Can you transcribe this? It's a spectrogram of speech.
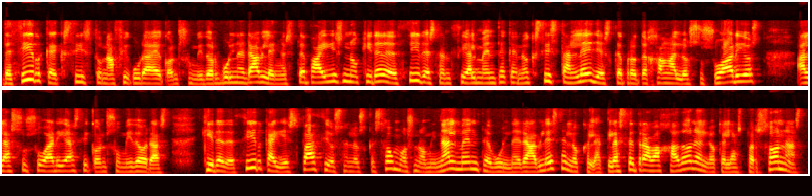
Decir que existe una figura de consumidor vulnerable en este país no quiere decir esencialmente que no existan leyes que protejan a los usuarios, a las usuarias y consumidoras. Quiere decir que hay espacios en los que somos nominalmente vulnerables, en los que la clase trabajadora, en los que las personas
